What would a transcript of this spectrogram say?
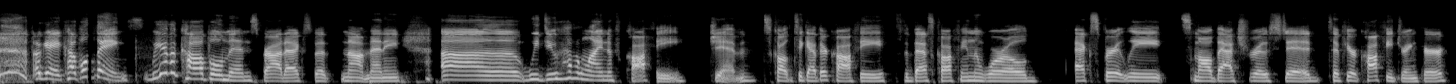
okay, a couple things. We have a couple men's products, but not many. Uh, we do have a line of coffee, Jim. It's called Together Coffee. It's the best coffee in the world, expertly small batch roasted. So if you're a coffee drinker,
